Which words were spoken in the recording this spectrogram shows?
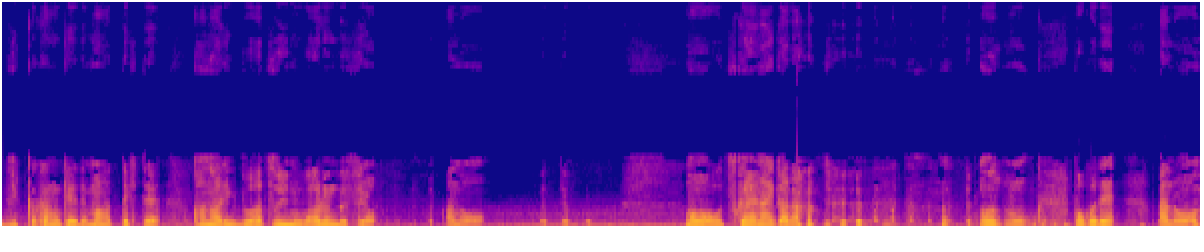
実家関係で回ってきて、かなり分厚いのがあるんですよ。あの、もう使えないかな もう、もう、ここで、あの、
